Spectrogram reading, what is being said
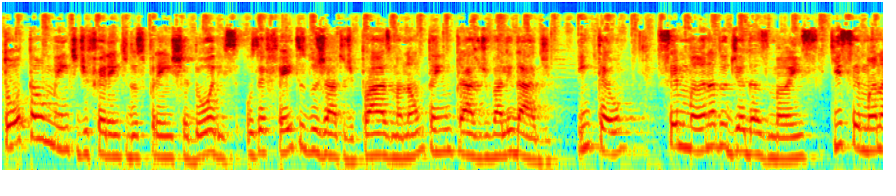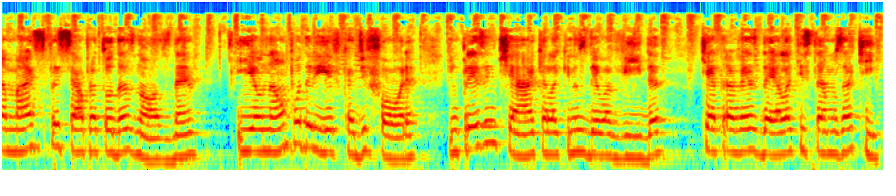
Totalmente diferente dos preenchedores, os efeitos do jato de plasma não têm um prazo de validade. Então, semana do Dia das Mães, que semana mais especial para todas nós, né? E eu não poderia ficar de fora em presentear aquela que nos deu a vida, que é através dela que estamos aqui.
